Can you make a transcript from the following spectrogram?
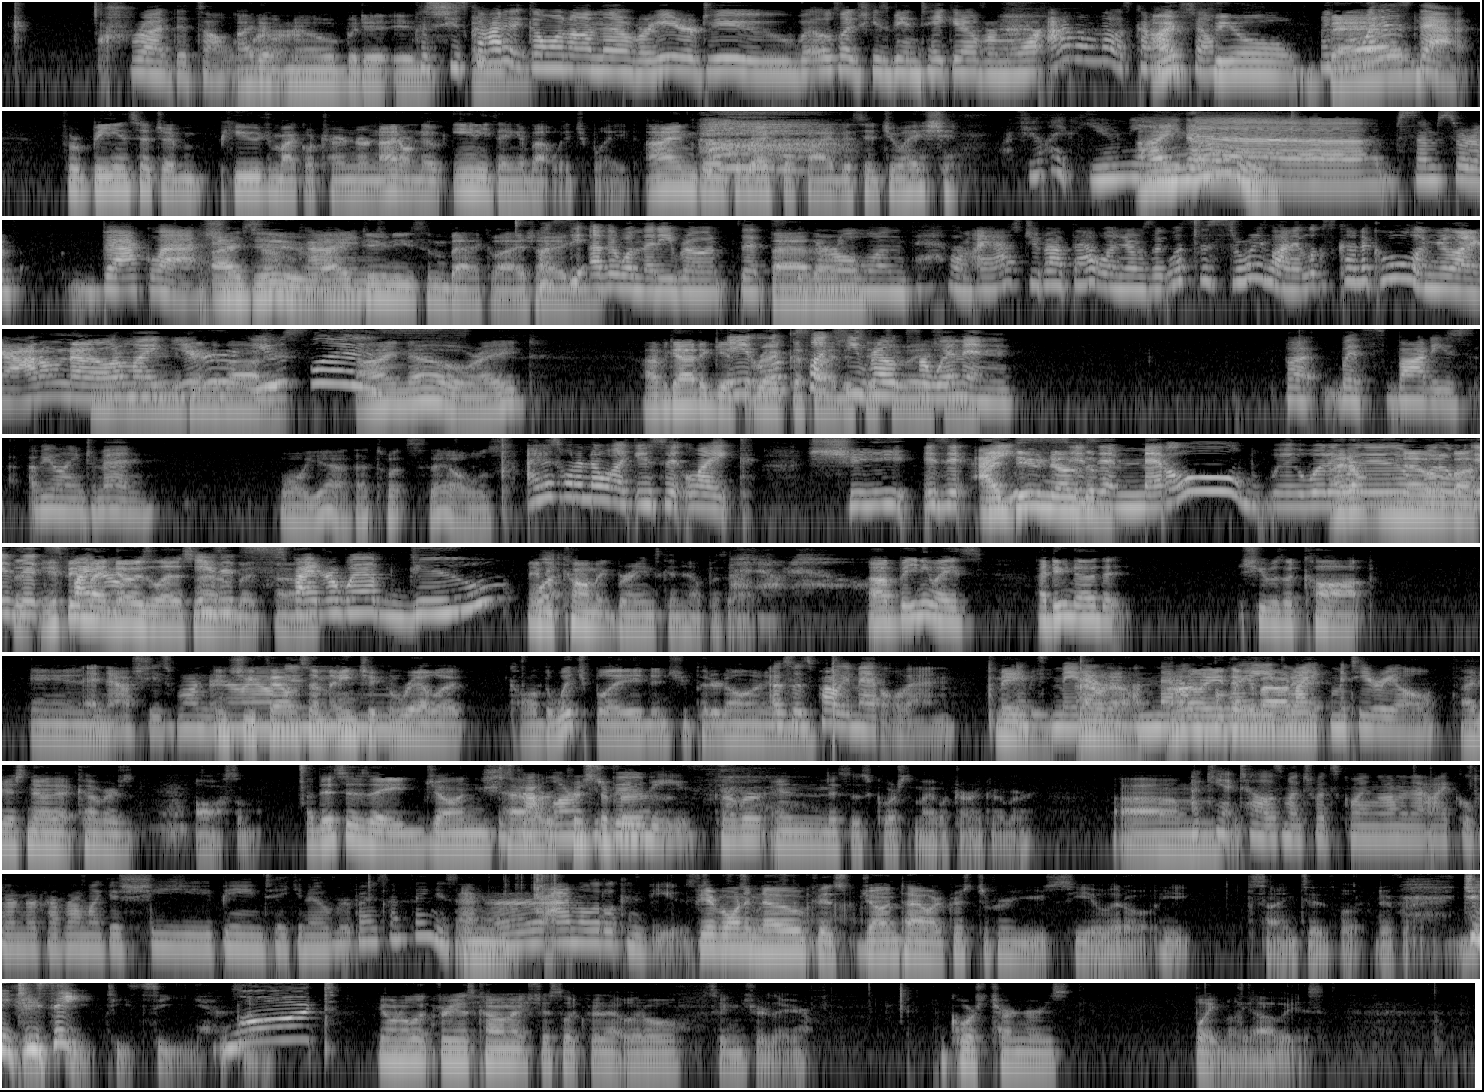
crud that's all over? I don't know, but it is. Because she's got it going on over here too, but it looks like she's being taken over more. I don't know. It's kind of I hard feel Like, bad what is that? for being such a huge Michael Turner, and I don't know anything about Witchblade. I'm going to rectify the situation. I feel like you need I know. Uh, some sort of backlash. I do. I do need some backlash. What's I, the other one that he wrote? That's Fathom. the girl one. Fathom. I asked you about that one, and I was like, "What's the storyline? It looks kind of cool." And you're like, "I don't know." I don't and I'm know like, "You're about it. useless." I know, right? I've got to get It looks like he wrote for women, but with bodies appealing to men. Well, yeah, that's what sells. I just want to know, like, is it like, She. is it I ice? do know Is the- it metal? What, what, I don't know what- about is the. it If spider, anybody knows, let us know. Is it but um, spider web goo? maybe What? Comic Brains can help us out. I don't know. Uh, but anyways, I do know that she was a cop, and And now she's wandering and she found some ancient relic called the Witchblade, and she put it on. Oh, so it's probably metal then. maybe It's made I out don't know. of a I metal don't know anything about blade-like it. material. I just know that cover's awesome. This is a John She's Tyler got large Christopher boobies. cover, and this is of course the Michael Turner cover. Um, I can't tell as much what's going on in that Michael Turner cover. I'm like, is she being taken over by something? Is that her? I'm a little confused. If you ever want to know if it's on. John Tyler Christopher, you see a little. He signs his look different. JTC. JTC. So, what? if you want to look for his comics, just look for that little signature there. Of course, Turner is blatantly obvious.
